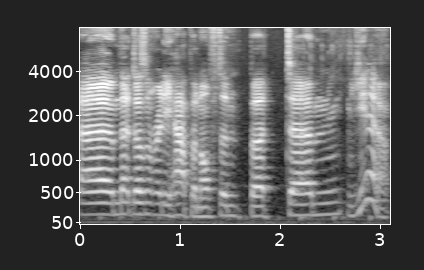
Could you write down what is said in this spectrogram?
Um, that doesn't really happen often. But um, yeah.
